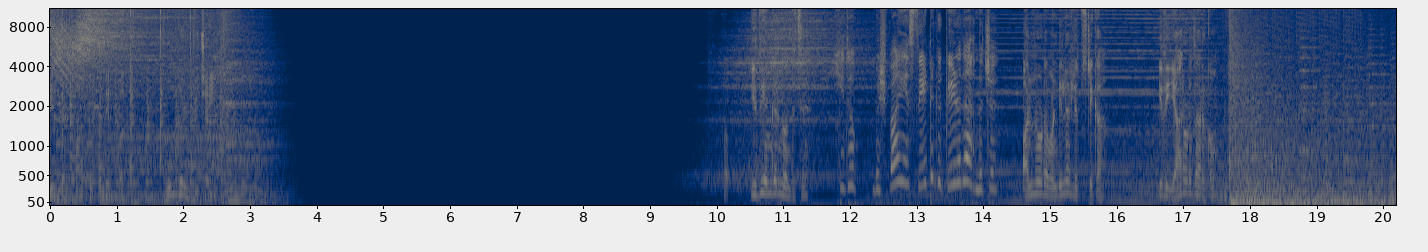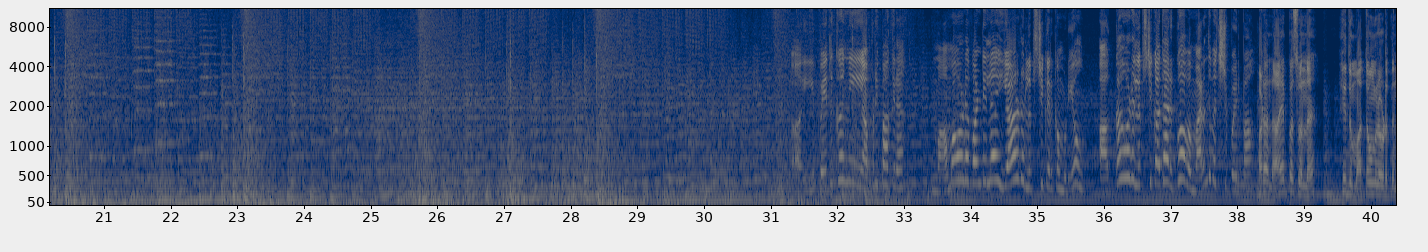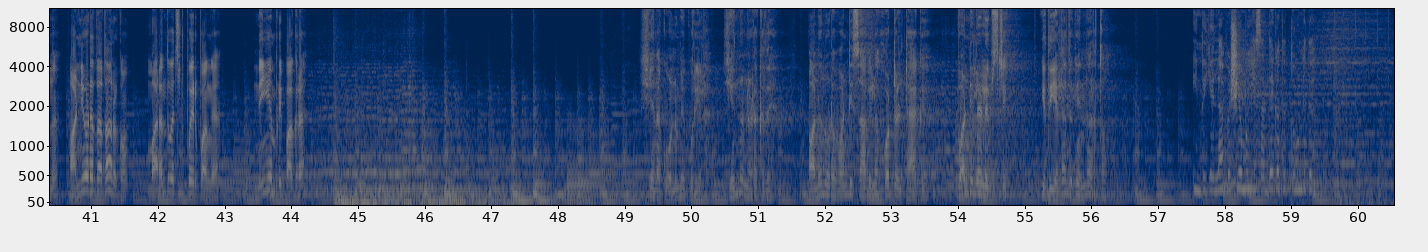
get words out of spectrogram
நீங்கள் பார்த்துக் கொண்டிருப்பது உங்கள் விஜய். இது எங்க இருந்து வந்துச்சு? இது விஷ்வா என் சீட்டுக்கு கீழே தான் இருந்துச்சு. அண்ணனோட வண்டியில லிப்ஸ்டிக்கா இது யாரோடதா இருக்கும்? எதுக்கு நீ அப்படி பாக்குற? மாமாவோட வண்டில யாரோட லிப்ஸ்டிக் இருக்க முடியும்? அக்காவோட லிப்ஸ்டிக்கா தான் இருக்கும் அவ மறந்து வச்சுட்டு போயிருப்பா. அட நான் எப்ப சொன்னேன்? இது மத்தவங்களோடதுன்னு. அண்ணியோடதா தான் இருக்கும். மறந்து வச்சுட்டு போயிருப்பாங்க. நீ எப்படி பாக்குற? எனக்கு ஒண்ணுமே புரியல. என்ன நடக்குது? அண்ணனோட வண்டி சாவில ஹோட்டல் டேக் வண்டியில லிப்ஸ்டிக் இது எல்லாத்துக்கும் என்ன அர்த்தம்? இந்த எல்லா விஷயமும் என் சந்தேகத்தை தூண்டுது.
